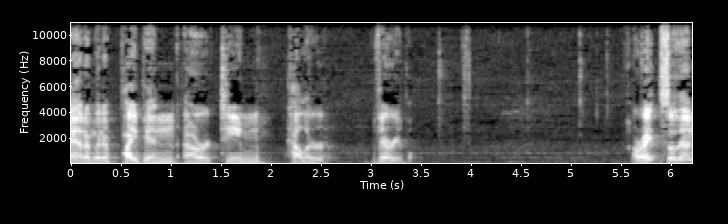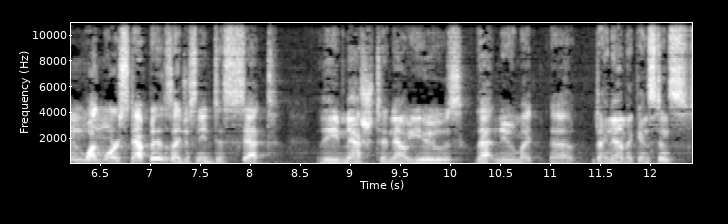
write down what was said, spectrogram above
And I'm going to pipe in our team color variable. All right, so then one more step is I just need to set the mesh to now use that new uh, dynamic instance.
